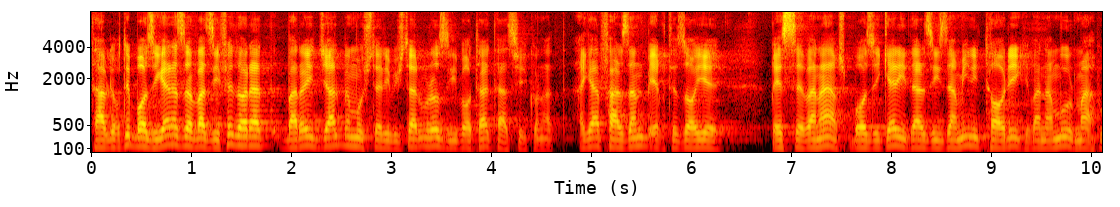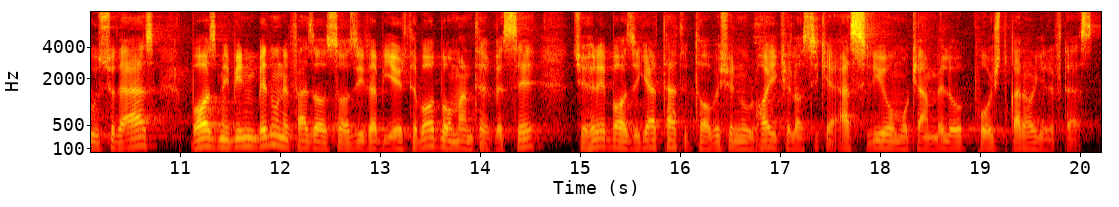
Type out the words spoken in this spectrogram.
تبلیغاتی بازیگر از وظیفه دارد برای جلب مشتری بیشتر او را زیباتر تصویر کند. اگر فرزند به اقتضای قصه و نقش بازیگری در زیرزمینی تاریک و نمور محبوس شده است باز می‌بینیم بدون فضا سازی و بی ارتباط با منطق قصه چهره بازیگر تحت تابش نورهای کلاسیک اصلی و مکمل و پشت قرار گرفته است.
